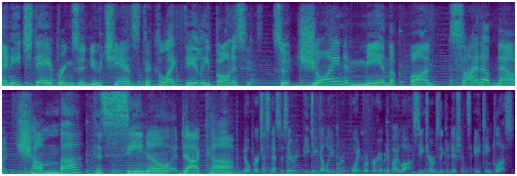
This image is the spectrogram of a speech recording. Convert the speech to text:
and each day brings a new chance to collect daily bonuses. So join me in the fun. Sign up now at ChumbaCasino.com. No purchase necessary. VGW. Void were prohibited by law. See terms and conditions. 18 plus.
